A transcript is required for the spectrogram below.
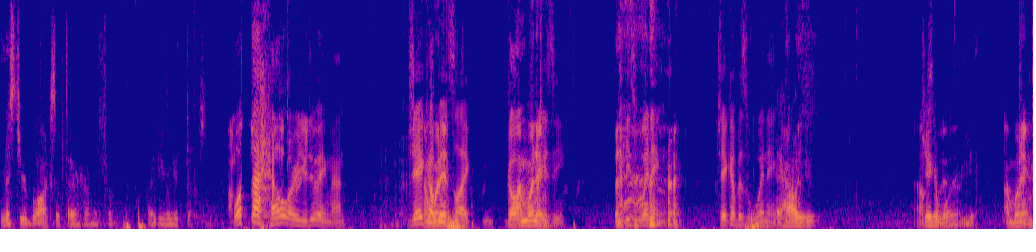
Mystery blocks up there. How the fuck? How do you even get those? I'm What the hell are you doing, man? Jacob is like going I'm winning. crazy. He's winning. Jacob is winning. Hey, how do you? Jacob, where are you? I'm winning.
